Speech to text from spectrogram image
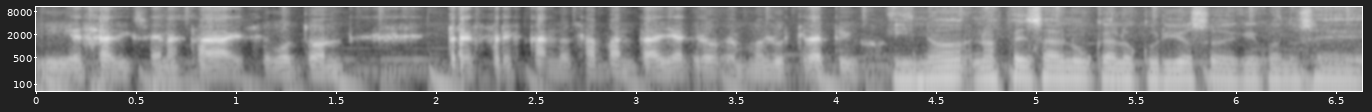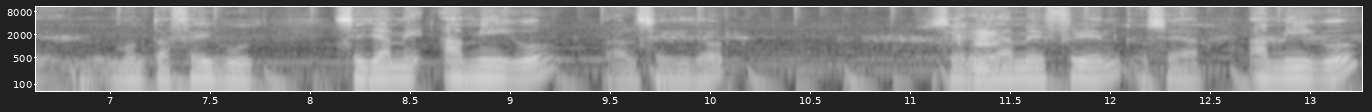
Y esa adicción hasta ese botón refrescando esa pantalla creo que es muy ilustrativo. ¿Y no, no has pensado nunca lo curioso de que cuando se monta Facebook se llame amigo al seguidor? Se le llame friend, o sea, amigo.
